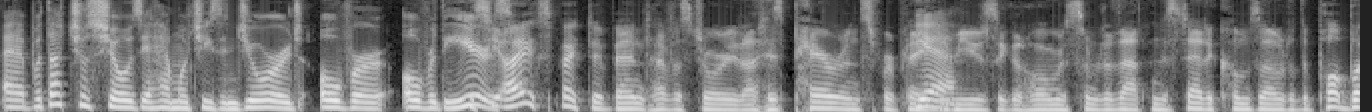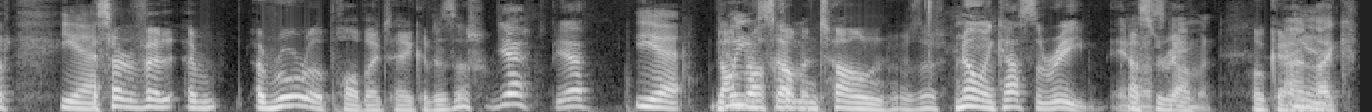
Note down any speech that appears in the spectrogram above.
Uh, but that just shows you how much he's endured over over the years. See, I expected Ben to have a story that his parents were playing Yeah. the music at home or something like that, and instead it comes out of the pub. But Yeah. it's sort of a, a, a rural pub, I take it, is it? yeah, yeah. yeah, Not We- Roscommon Town, is it? No, in Castlerea, in Castlerea. Roscommon. Okay. And Yeah. like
